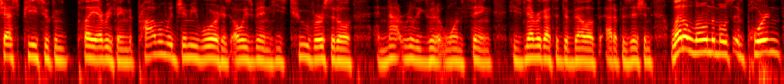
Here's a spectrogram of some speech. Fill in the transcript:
chess piece who can play everything. The problem with Jimmy Ward has always been he's too versatile and not really good at one thing. He's never got to develop at a position, let alone the most important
